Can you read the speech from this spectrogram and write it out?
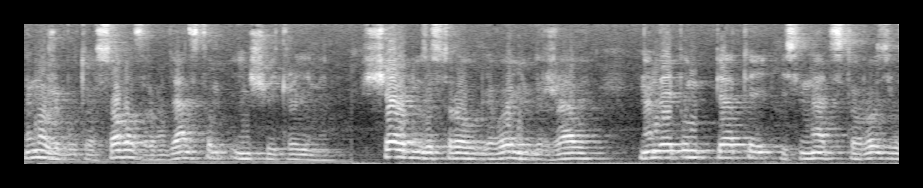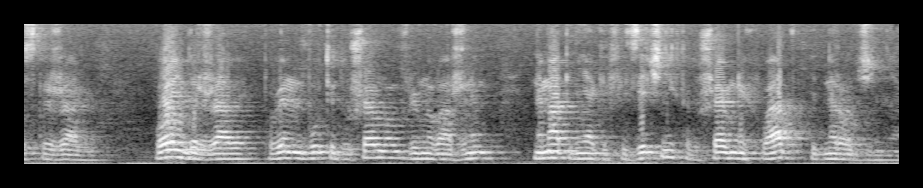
не може бути особа з громадянством іншої країни. Ще одну засторогу для воїнів держави нам дає пункт 5 18 розділу скрижалю. Воїн держави повинен бути душевно врівноваженим, не мати ніяких фізичних та душевних вад від народження,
